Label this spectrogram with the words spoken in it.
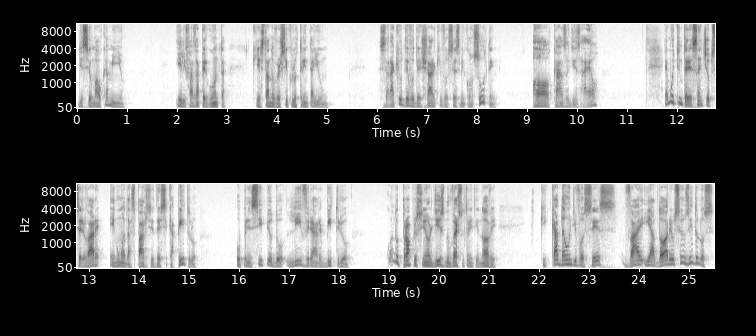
de seu mau caminho. Ele faz a pergunta que está no versículo 31. Será que eu devo deixar que vocês me consultem, ó casa de Israel? É muito interessante observar em uma das partes desse capítulo o princípio do livre-arbítrio quando o próprio Senhor diz no verso 39 que cada um de vocês vai e adore os seus ídolos,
